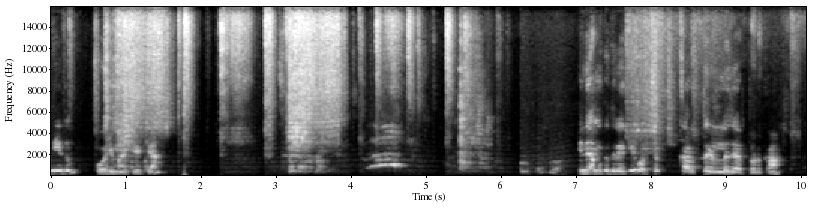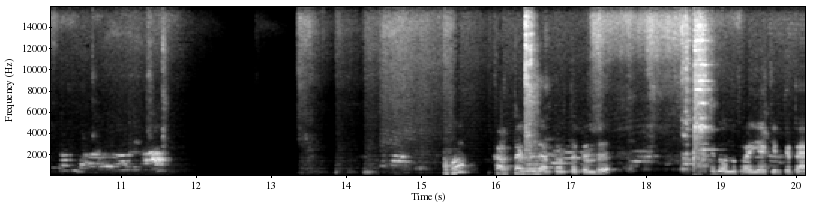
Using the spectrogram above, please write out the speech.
ഇനി ഇതും കോരി മാറ്റി വെക്കാം. ഇനി നമുക്കിതിലേക്ക് കുറച്ച് കറുത്ത എള്ള് ചേർത്ത് കൊടുക്കാം. അപ്പൊ കറുത്ത എള്ള് ചേർത്ത് കൊടുത്തിട്ടുണ്ട്. ഇതൊന്ന് ഫ്രൈ ആക്കി എടുക്കട്ടെ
